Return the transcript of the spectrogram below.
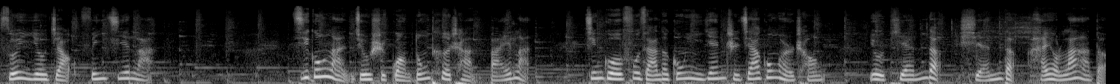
所以又叫飞机榄。鸡公榄就是广东特产白榄，经过复杂的工艺腌制加工而成，有甜的、咸的，还有辣的。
